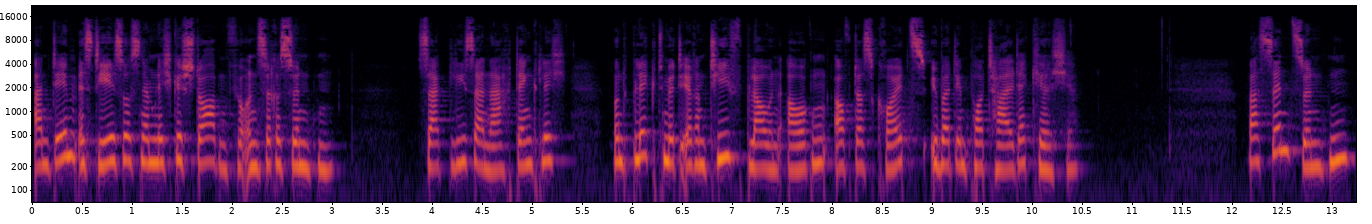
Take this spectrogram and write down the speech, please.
An dem ist Jesus nämlich gestorben für unsere Sünden sagt Lisa nachdenklich und blickt mit ihren tiefblauen Augen auf das Kreuz über dem Portal der Kirche. Was sind Sünden?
